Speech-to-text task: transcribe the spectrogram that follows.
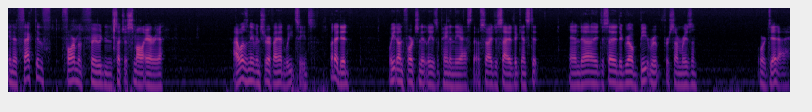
an effective form of food in such a small area? I wasn't even sure if I had wheat seeds, but I did. Wheat, unfortunately, is a pain in the ass, though, so I decided against it. And uh, I decided to grow beetroot for some reason. Or did I?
